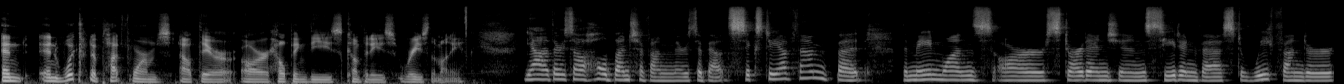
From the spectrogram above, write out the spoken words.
And and what kind of platforms out there are helping these companies raise the money? Yeah, there's a whole bunch of them. There's about 60 of them, but the main ones are StartEngine, Seed Invest, WeFunder,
